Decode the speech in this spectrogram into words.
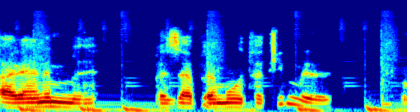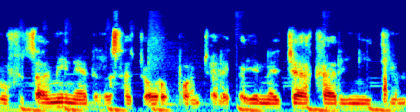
ጣሊያንም በዛ በሞተ team ሩብ ፍጻሜን ያደረሳቸው አውሮፓ ዋንጫ ላይ። የነ ጃካሪኒ team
